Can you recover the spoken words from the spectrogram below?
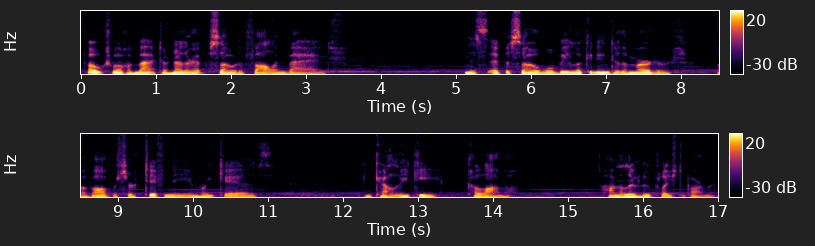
Folks, welcome back to another episode of Fallen Badge. In this episode, we'll be looking into the murders of Officer Tiffany Enriquez and Kaulike Kalama, Honolulu Police Department.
